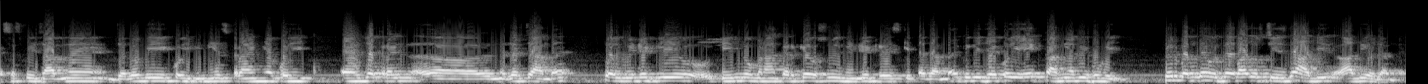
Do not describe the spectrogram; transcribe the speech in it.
ਐਸਐਸਪੀ ਸਾਹਿਬ ਨੇ ਜਦੋਂ ਵੀ ਕੋਈ ਹੀਨੀਅਸ ਕ੍ਰਾਈਮ ਜਾਂ ਕੋਈ ਇਹੋ ਜਿਹਾ ਕ੍ਰਾਈਮ ਨਜ਼ਰ 'ਚ ਆਉਂਦਾ ਹੈ ਤਾਂ ਇਮੀਡੀਏਟਲੀ ਟੀਮ ਨੂੰ ਬਣਾ ਕਰਕੇ ਉਸ ਨੂੰ ਇਮੀਡੀਏਟ ਟ੍ਰੇਸ ਕੀਤਾ ਜਾਂਦਾ ਹੈ। ਕਿਉਂਕਿ ਜੇ ਕੋਈ ਇੱਕ ਕਾਮਯਾਬੀ ਹੋ ਗਈ ਫਿਰ ਬੰਦੇ ਉਸ ਦੇ ਬਾਅਦ ਉਸ ਚੀਜ਼ ਦੇ ਆਦੀ ਆਦੀ ਹੋ ਜਾਂਦੇ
